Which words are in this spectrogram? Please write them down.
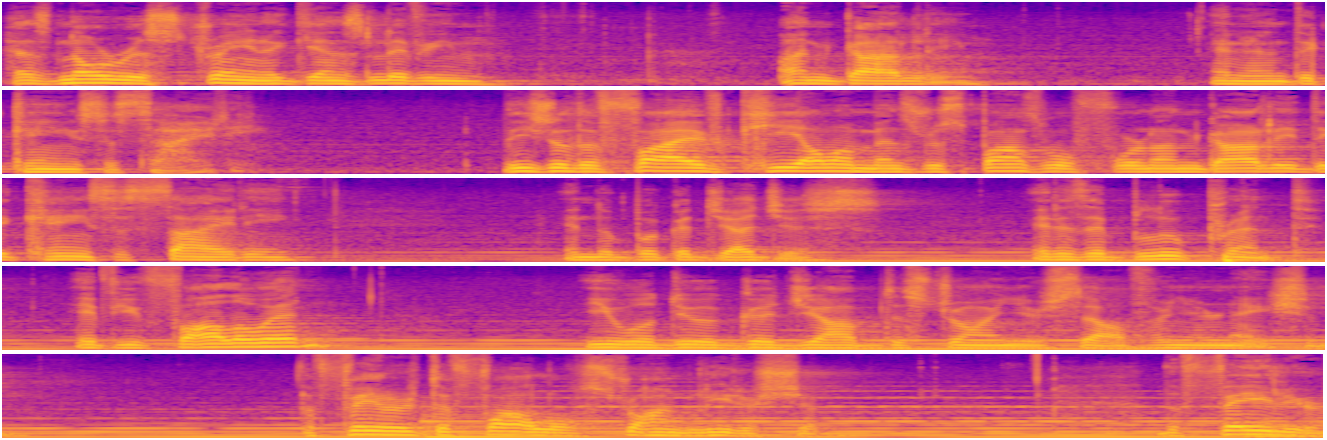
has no restraint against living ungodly and in a decaying society. These are the five key elements responsible for an ungodly, decaying society in the book of Judges. It is a blueprint. If you follow it, you will do a good job destroying yourself and your nation. The failure to follow strong leadership, the failure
